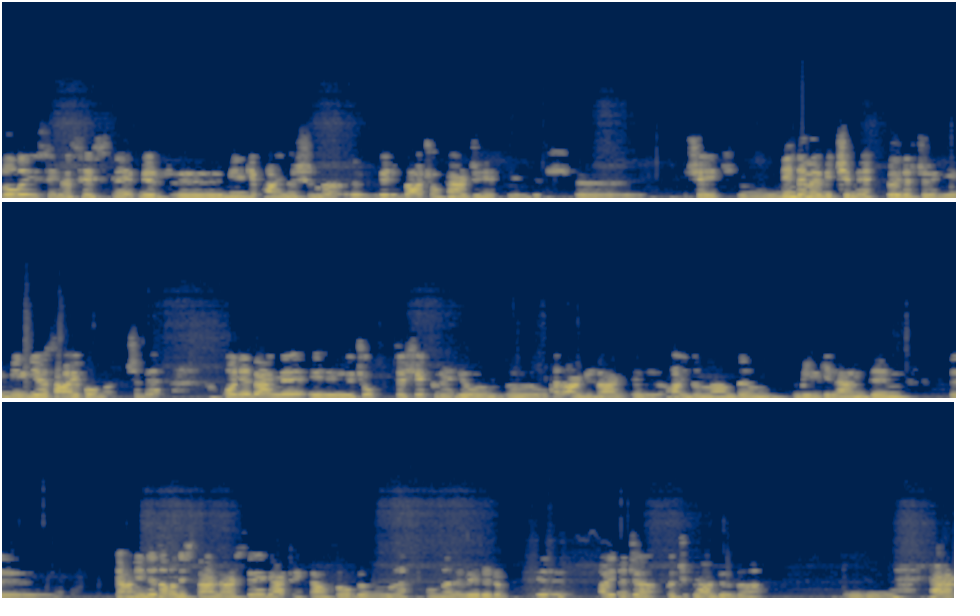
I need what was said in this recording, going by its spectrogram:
Dolayısıyla sesli bir e, bilgi paylaşımı e, benim daha çok tercih ettiğim bir e, şey dinleme biçimi öyle söyleyeyim bilgiye sahip olma biçimi. O nedenle e, çok teşekkür ediyorum. E, o kadar güzel e, aydınlandım, bilgilendim. E, yani ne zaman isterlerse gerçekten programımı onlara veririm. E, ayrıca Açık Radyo'da e, her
